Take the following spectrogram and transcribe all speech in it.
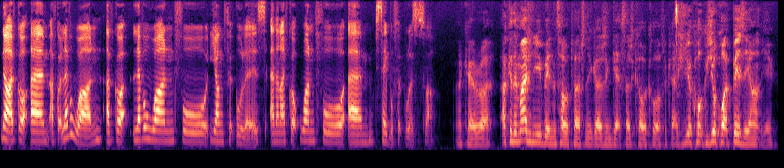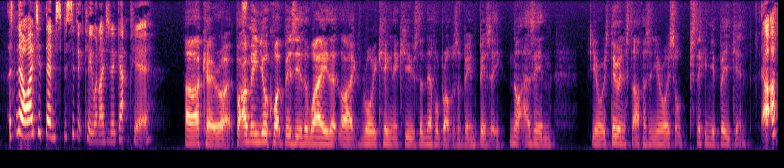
No, I've got um, I've got level one. I've got level one for young footballers, and then I've got one for um, disabled footballers as well. Okay, right. I can imagine you being the type of person who goes and gets those colour qualifications. You're because you're quite busy, aren't you? No, I did them specifically when I did a gap year. Oh, okay, right. But I mean, you're quite busy the way that like Roy Keane accused the Neville brothers of being busy, not as in you're always doing stuff, as in you're always sort of sticking your beak in. Uh,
